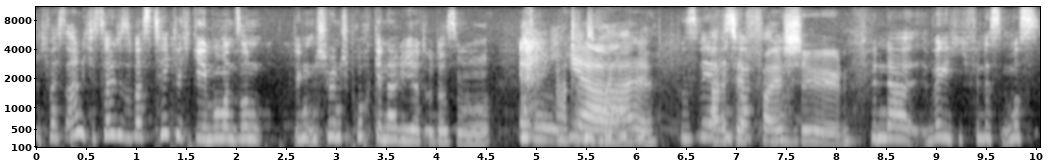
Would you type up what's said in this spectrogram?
ich weiß auch nicht, es sollte sowas täglich geben, wo man so einen, irgendeinen schönen Spruch generiert oder so. so Ah, Ja. total. das wäre Oh, das wäre einfach- voll schön. ich bin da wirklich, ich finde, es muss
